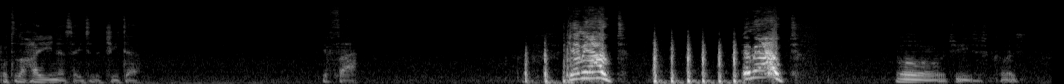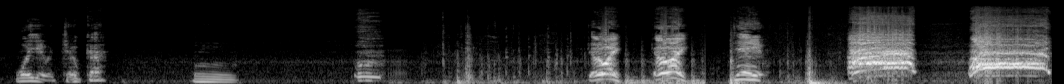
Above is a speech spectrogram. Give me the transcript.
What did the hyena say to the cheetah? You're fat. Get me out! Get me out! Oh, Jesus Christ. What are you, a joker? Oh. Get away! Get away! Dare you! Ah! Ah!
